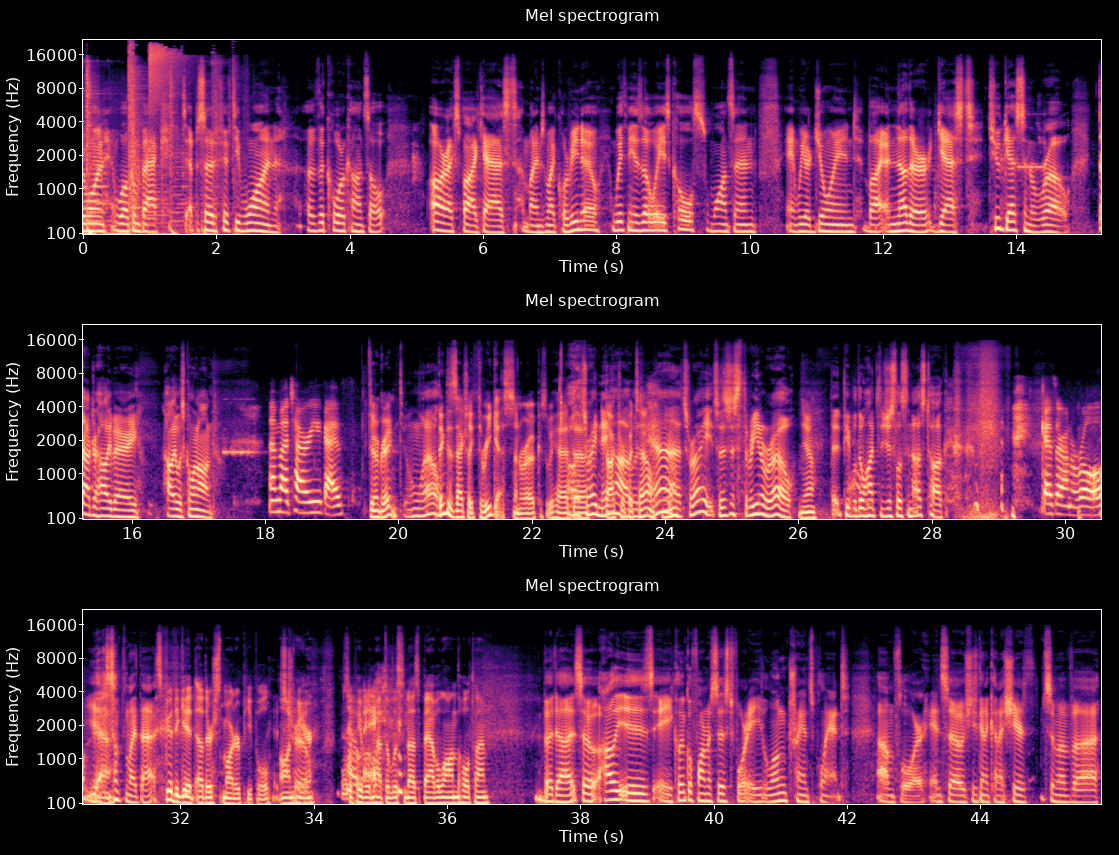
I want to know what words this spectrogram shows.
everyone, and welcome back to episode 51 of the Core Consult RX podcast. My name is Mike Corvino. With me, as always, Cole Swanson, and we are joined by another guest, two guests in a row. Dr. Holly Berry. Holly, what's going on? Not much. How are you guys? Doing great. Doing well. I think this is actually three guests in a row because we had oh, that's uh, right. Neha Dr. was- Patel. yeah, that's right. So this is three in a row. yeah. That people don't have to just listen to us talk. You guys are on a roll. Yeah, Yeah. something like that. It's good to get other smarter people on true. here, so No people way. don't have to listen to us babble on the whole time. But uh, so Holly is a clinical pharmacist for a lung transplant um, floor, and so she's going to kind of share th- some of uh,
